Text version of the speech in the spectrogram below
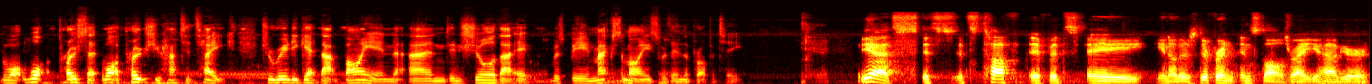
what what process, what approach you had to take to really get that buy-in and ensure that it was being maximized within the property. Yeah, it's it's it's tough if it's a you know there's different installs, right? You have your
